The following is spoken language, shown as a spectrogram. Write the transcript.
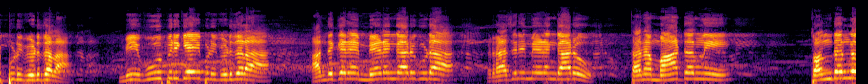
ఇప్పుడు విడుదల. మీ ఊపిరికే ఇప్పుడు విడుదల. అందుకనే మేడం గారు కూడా రజని మేడం గారు తన మాటల్ని తొందరలో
